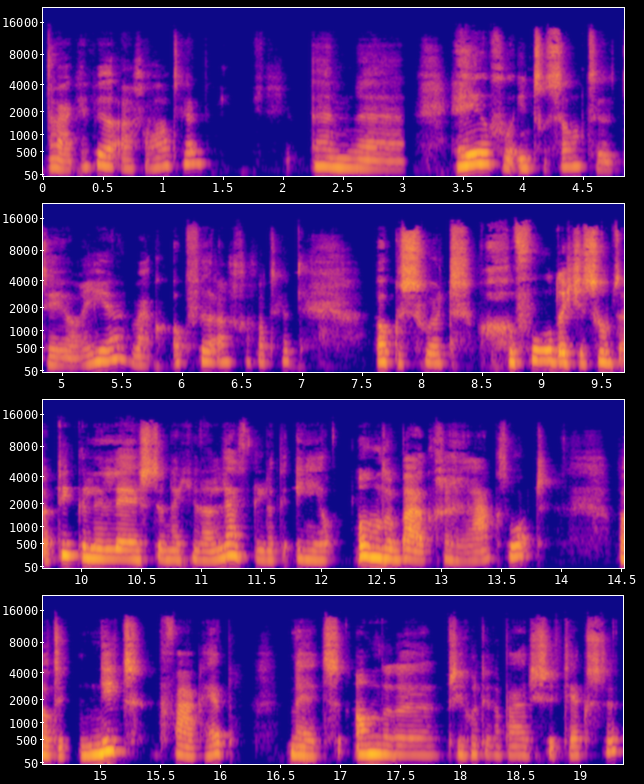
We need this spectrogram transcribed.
waar ik heel veel aan gehad heb. En eh, heel veel interessante theorieën, waar ik ook veel aan gehad heb. Ook een soort gevoel dat je soms artikelen leest en dat je dan letterlijk in je onderbuik geraakt wordt. Wat ik niet vaak heb met andere psychotherapeutische teksten.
